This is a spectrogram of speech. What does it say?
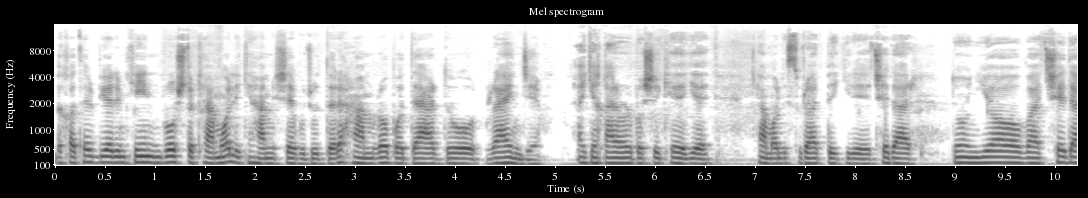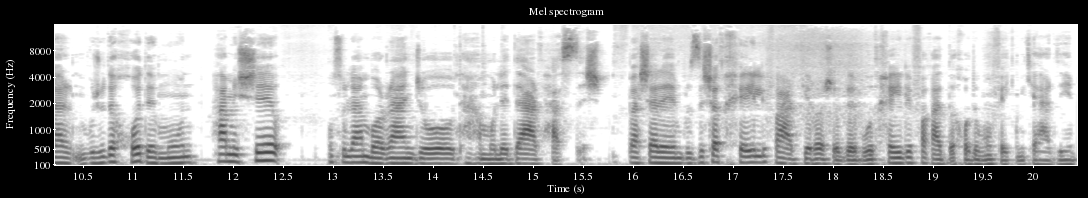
به خاطر بیاریم که این رشد و کمالی که همیشه وجود داره همراه با درد و رنجه. اگه قرار باشه که یه کمالی صورت بگیره چه در دنیا و چه در وجود خودمون همیشه اصولا با رنج و تحمل درد هستش. بشر امروزی شاید خیلی فردگرا شده بود. خیلی فقط به خودمون فکر می‌کردیم.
